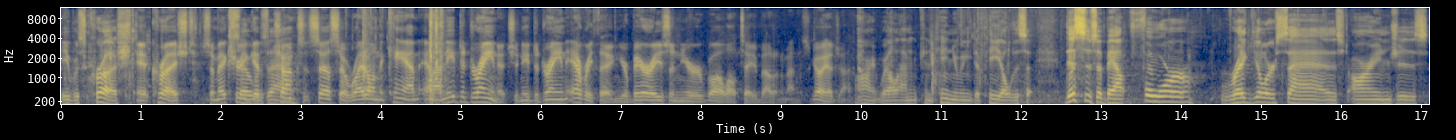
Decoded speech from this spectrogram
it was crushed It crushed. So make sure So you get the I. chunks. It says so right on the can. And I need to drain it. You need to drain everything, your berries and your, well, I'll tell you about it in a minute. So go ahead, John. All right, well, I'm continuing to peel this. This is about four regular-sized oranges.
